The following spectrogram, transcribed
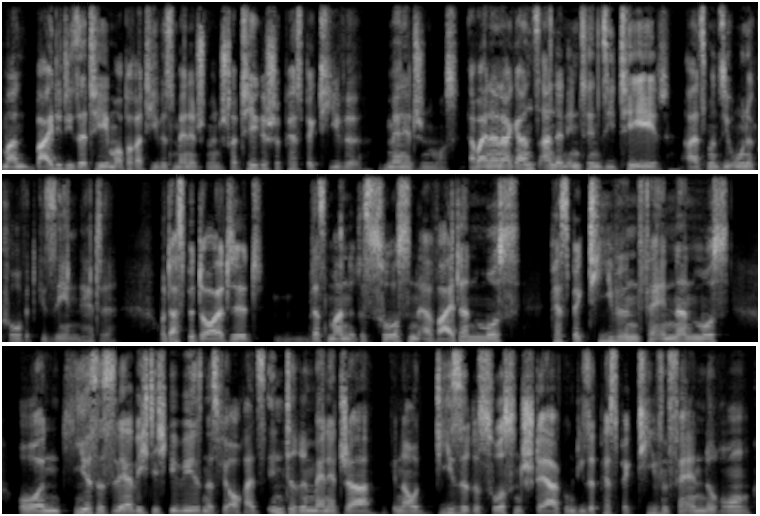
man beide dieser Themen, operatives Management, strategische Perspektive, managen muss. Aber in einer ganz anderen Intensität, als man sie ohne Covid gesehen hätte. Und das bedeutet, dass man Ressourcen erweitern muss, Perspektiven verändern muss. Und hier ist es sehr wichtig gewesen, dass wir auch als Interim Manager genau diese Ressourcenstärkung, diese Perspektivenveränderung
